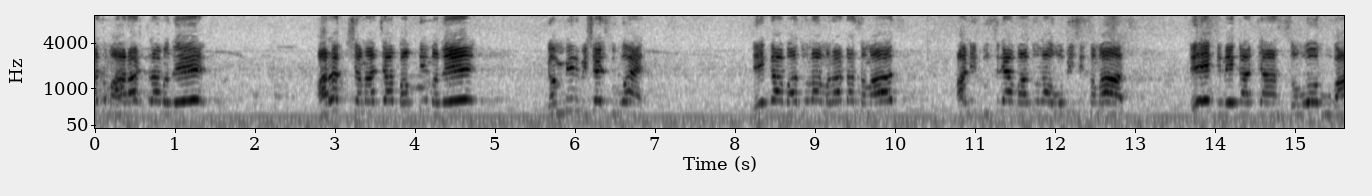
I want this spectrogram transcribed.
आज महाराष्ट्रामध्ये आरक्षणाच्या बाबतीमध्ये गंभीर विषय सुरू आहेत. एका बाजूला मराठा समाज आणि दुसऱ्या बाजूला ओबीसी समाज एकमेकाच्या समोर उभा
